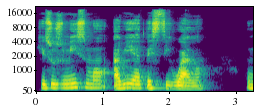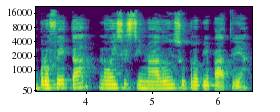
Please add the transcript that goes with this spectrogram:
Jesús mismo había atestiguado, un profeta no es estimado en su propia patria.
